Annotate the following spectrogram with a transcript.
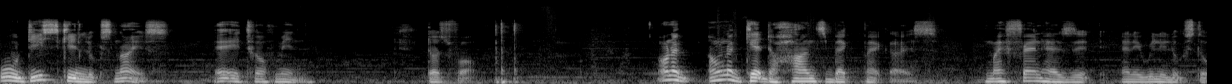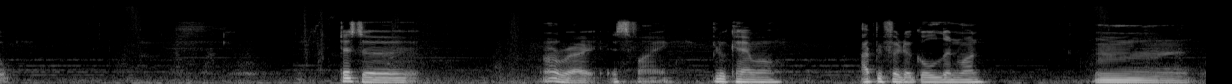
oh this skin looks nice. AA 12 min. Dosh Vault I wanna I wanna get the Hans backpack guys. My friend has it and it really looks dope. That's the alright it's fine. Blue camo I prefer the golden one. Hmm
